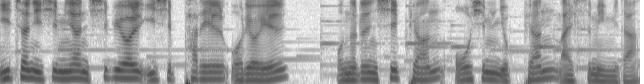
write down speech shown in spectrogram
2020년 12월 28일 월요일 오늘은 시편 56편 말씀입니다.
